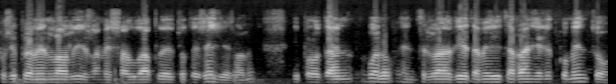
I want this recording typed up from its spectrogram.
possiblement l'oli és la més saludable de totes elles. No? I, per tant, bueno, entre la dieta mediterrània que et comento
